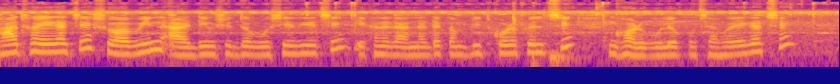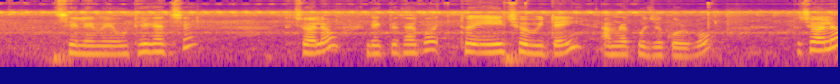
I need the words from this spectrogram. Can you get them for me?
ভাত হয়ে গেছে, সোয়াবিন আর ডিম সিদ্ধ বসিয়ে দিয়েছি। এখানে রান্নাটা কমপ্লিট করে ফেলছি। ঘরগুলো পোছা হয়ে গেছে। ছেলে মেয়ে উঠে গেছে। চলো দেখতে থাকো। তো এই ছবিটাই আমরা পুজো করব। তো চলো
